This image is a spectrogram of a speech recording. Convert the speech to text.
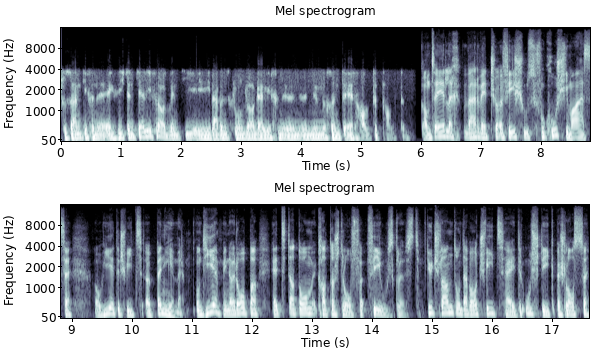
schlussendlich eine existenzielle Frage, wenn sie ihre Lebensgrundlage eigentlich nicht mehr erhalten behalten. Ganz ehrlich, wer will schon einen Fisch aus Fukushima essen? Auch hier in der Schweiz etwa niemand. Und hier in Europa hat die Atomkatastrophe viel ausgelöst. Deutschland und eben auch die Schweiz haben den Ausstieg beschlossen.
